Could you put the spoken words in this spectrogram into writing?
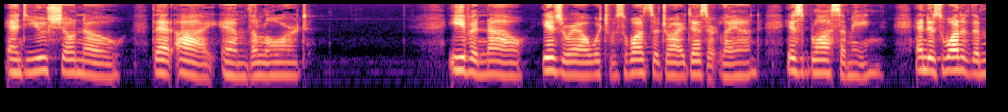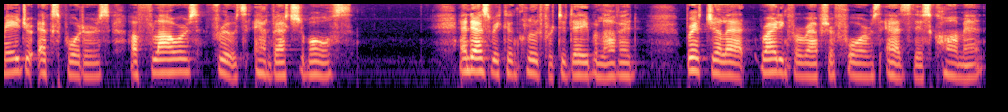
And you shall know that I am the Lord. Even now, Israel, which was once a dry desert land, is blossoming and is one of the major exporters of flowers, fruits, and vegetables. And as we conclude for today, beloved, Britt Gillette, writing for Rapture Forums, adds this comment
